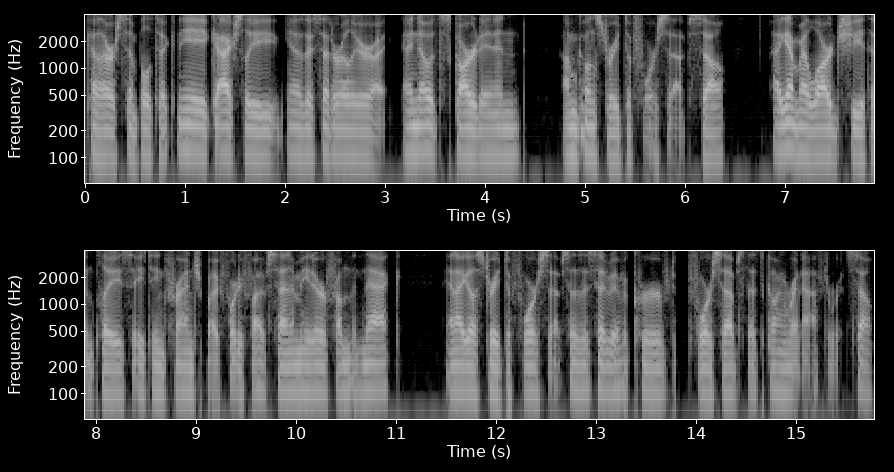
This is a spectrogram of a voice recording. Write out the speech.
kind of our simple technique. Actually, you know, as I said earlier, I, I know it's scarred in. I'm going straight to forceps. So I get my large sheath in place, 18 French by 45 centimeter from the neck, and I go straight to forceps. As I said, we have a curved forceps that's going right afterwards. So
